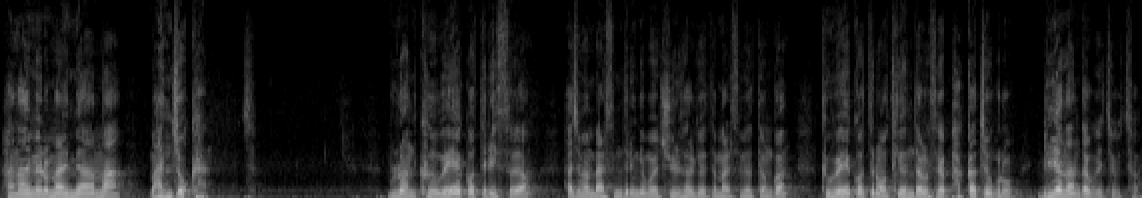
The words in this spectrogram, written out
하나님으로 말미암아 만족한. 그렇죠? 물론 그 외의 것들이 있어요. 하지만 말씀드린 게 뭐예요? 주일 설교 때 말씀드렸던 건 그 외의 것들은 어떻게 된다고 했어요? 바깥쪽으로 밀려난다고 했죠. 그렇죠?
